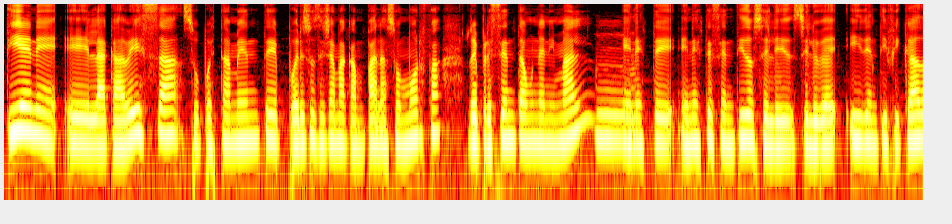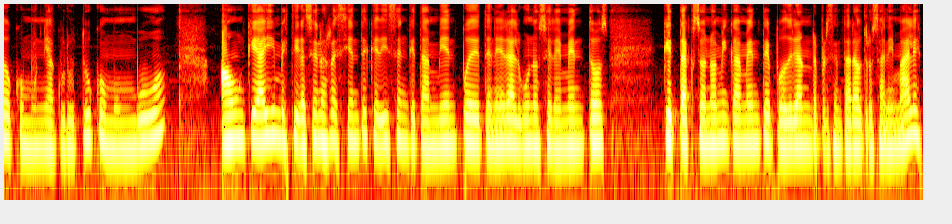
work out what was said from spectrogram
tiene eh, la cabeza, supuestamente, por eso se llama campana somorfa, representa un animal. Mm. En, este, en este sentido se le, se le ha identificado como un ñacurutú, como un búho, aunque hay investigaciones recientes que dicen que también puede tener algunos elementos que taxonómicamente podrían representar a otros animales,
